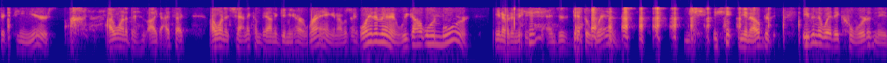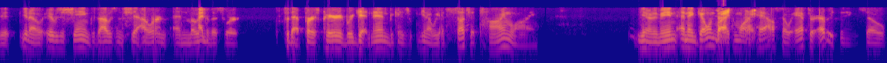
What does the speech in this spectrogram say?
16 years. I wanted to, like, I text, I wanted Shannon to come down and give me her ring, and I was like, "Wait a minute, we got one more." You know what I mean? And just get the win. you know, but even the way they coordinated, you know, it was a shame because I was in the shower and, and most I- of us were for that first period we're getting in because you know we had such a timeline. You know what I mean? And then going back Right, to Mark right. Howe, so after everything, so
